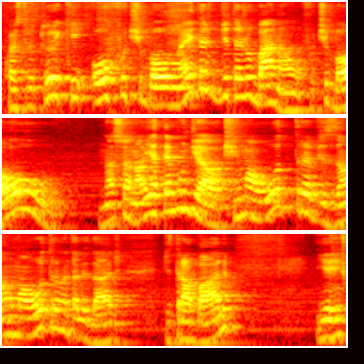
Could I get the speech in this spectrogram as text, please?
com a estrutura que o futebol, não é de Itajubá não, o futebol nacional e até mundial, tinha uma outra visão, uma outra mentalidade de trabalho e a gente,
